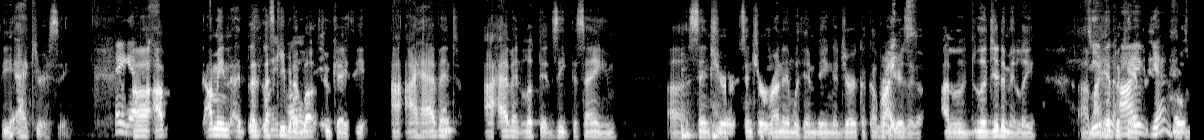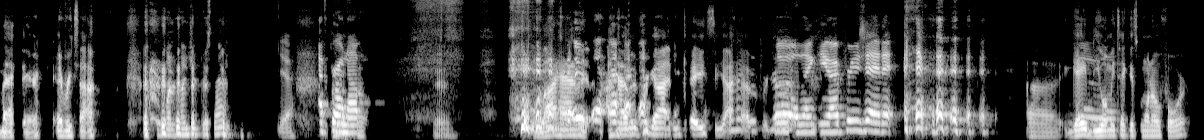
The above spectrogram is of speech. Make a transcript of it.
The accuracy. There you go. Uh, I, I mean, uh, let, let's keep it a 2012 buck too, Casey. I, I haven't, I haven't looked at Zeke the same uh, since you're since you're running with him being a jerk a couple of Right? years ago. I le- legitimately, uh, my Even I, hippocampus yeah, goes back there every time. one hundred percent. Yeah. I've grown up. Well, I haven't. I haven't forgotten, Casey. I haven't forgotten. Oh, thank you. I appreciate it. Uh, Gabe, do you want me to take this 104?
